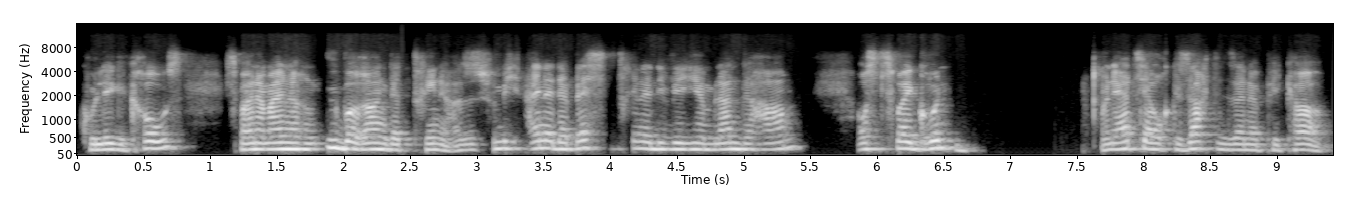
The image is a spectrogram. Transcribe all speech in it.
Kollege Kraus. Ist meiner Meinung nach ein überragender Trainer. Also ist für mich einer der besten Trainer, die wir hier im Lande haben, aus zwei Gründen. Und er hat es ja auch gesagt in seiner PK,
